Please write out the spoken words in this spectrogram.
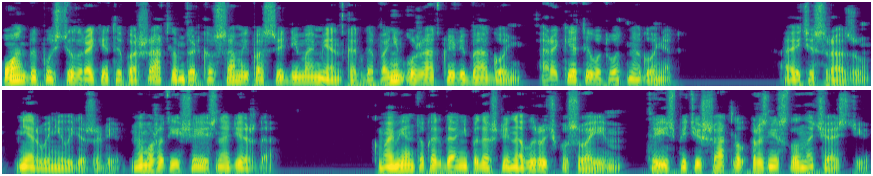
Он бы пустил ракеты по шаттлам только в самый последний момент, когда по ним уже открыли бы огонь, а ракеты вот-вот нагонят. А эти сразу. Нервы не выдержали. Но, может, еще есть надежда. К моменту, когда они подошли на выручку своим, три из пяти шаттлов разнесло на части,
